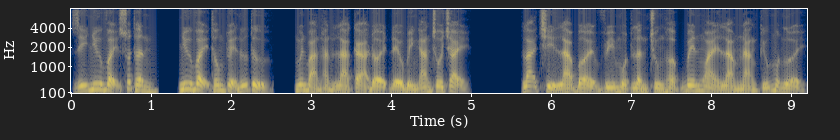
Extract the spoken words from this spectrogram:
Gì như vậy xuất thân, như vậy thông tuệ nữ tử, nguyên bản hẳn là cả đời đều bình an trôi chảy. Lại chỉ là bởi vì một lần trùng hợp bên ngoài làm nàng cứu một người,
